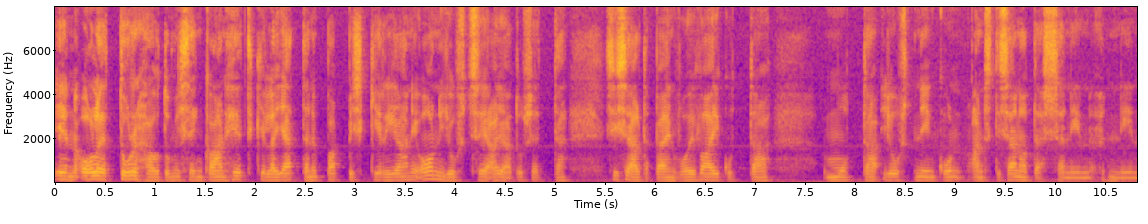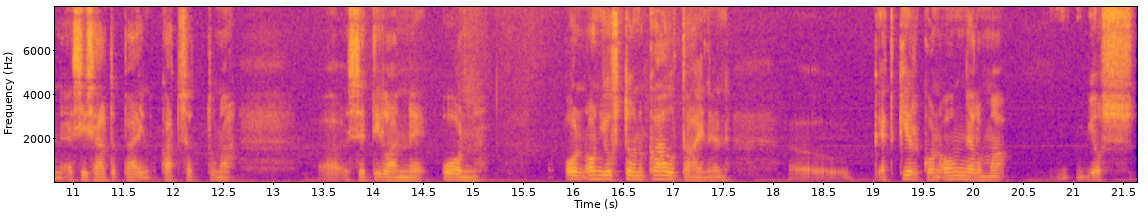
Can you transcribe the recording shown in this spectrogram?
en ole turhautumisenkaan hetkellä jättänyt pappiskirjaa, niin on just se ajatus, että sisältäpäin voi vaikuttaa. Mutta just niin kuin Ansti sanoi tässä, niin, niin sisältäpäin katsottuna se tilanne on, on, on just ton kaltainen, että kirkon ongelma, jos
